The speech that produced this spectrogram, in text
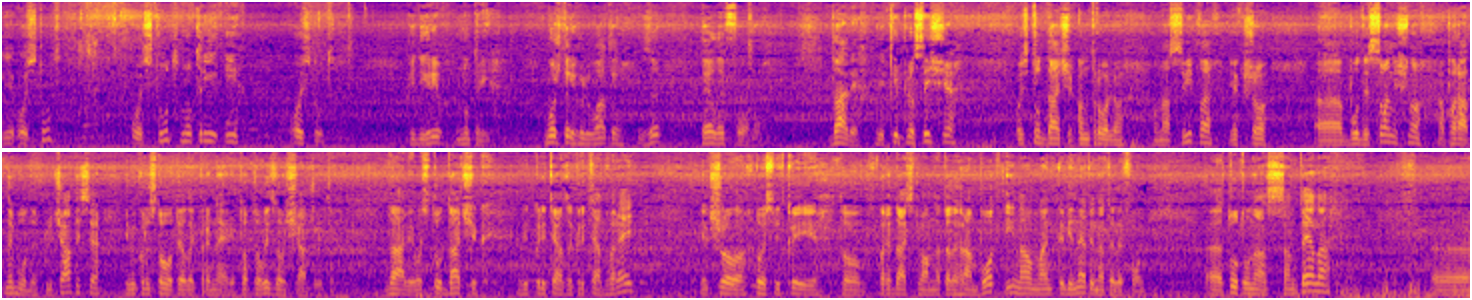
і ось тут, ось тут внутрі і ось тут. Підігрів внутрі. Можете регулювати з телефону. Далі, які плюси ще? Ось тут датчик контролю у нас світла. Якщо е, буде сонячно, апарат не буде включатися і використовувати електроенергію, тобто ви заощаджуєте. Далі, ось тут датчик відкриття-закриття дверей. Якщо хтось відкриє, то передасть вам на телеграм-бот і на онлайн-кабінет і на телефон. Е, тут у нас антена е,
